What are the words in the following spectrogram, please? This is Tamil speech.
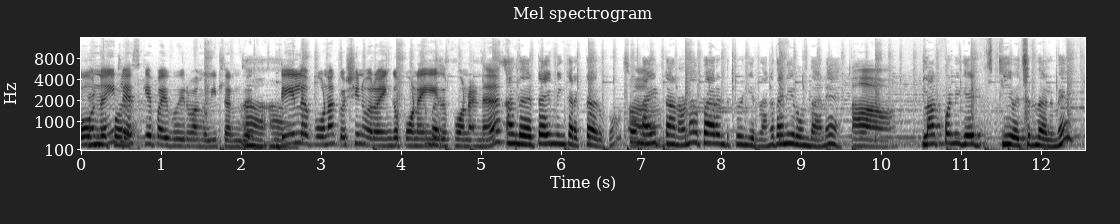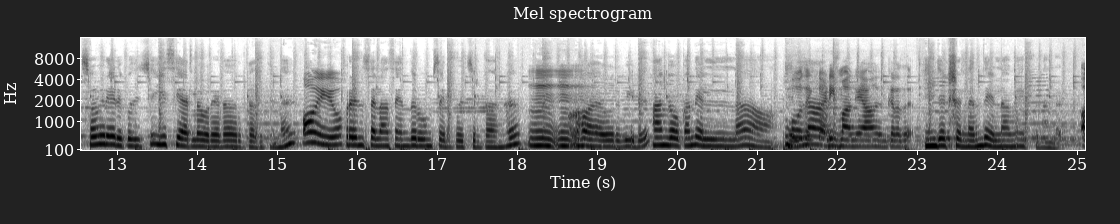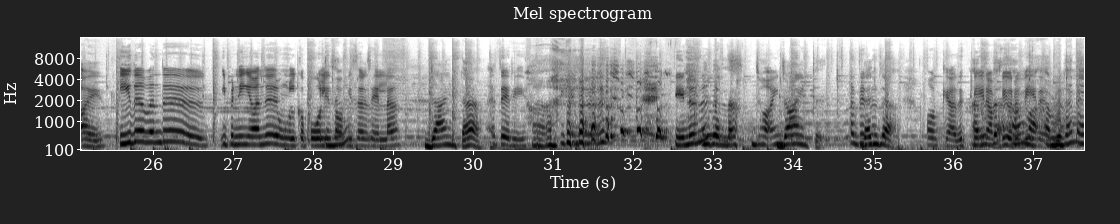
ஓ நைட்ல எஸ்கேப் ஆகி போயிருவாங்க வீட்ல இருந்து டேல போனா கொஸ்டின் வரும் எங்க போனேன் ஏது போனேன்னு. அந்த டைமிங் கரெக்டாக இருக்கும். ஸோ நைட் ஆனோன்னா பேரண்ட் தூங்கிடுறாங்க. தனி ரூம் தானே? லாக் பண்ணி கேட் கீ வச்சிருந்தாலுமே சுவரேறி குதிச்சு ஈசிஆரில் ஒரு இடம் இருக்கு அதுக்குன்னு. ஐயோ. ஃப்ரெண்ட்ஸ் எல்லாம் சேர்ந்து ரூம்ஸ் எடுத்து வச்சிருக்காங்க. ஒரு வீடு. அங்கே உட்காந்து எல்லாம் ஆகுறது இன்ஜெக்ஷன்ல இருந்து எல்லாமே இருக்குனாங்க ஐயோ இது வந்து இப்ப நீங்க வந்து உங்களுக்கு போலீஸ் ஆபீசர்ஸ் எல்லாம் ஜாயிண்டா தெரியும். என்னது? இதெல்லாம் ஜாயின் ஜாயிண்ட் கஞ்சா ஓகே அது பேர் அப்படி ஒரு பேர் அப்படிதானே.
